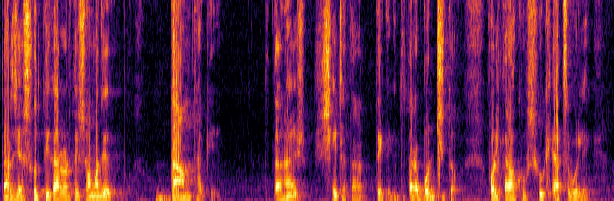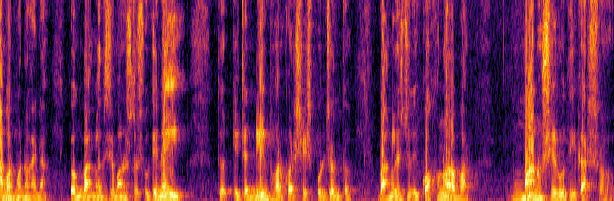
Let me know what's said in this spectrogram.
তার যে সত্যিকার অর্থে সমাজের দাম থাকে, তা হ্যাঁ সেটা তার থেকে কিন্তু তারা বঞ্চিত। ফলে তারা খুব সুখে আছে বলে আমার মনে হয় না। এবং বাংলাদেশের মানুষ তো সুখে নেই। তো এটা নির্ভর করে শেষ পর্যন্ত। বাংলাদেশ যদি কখনো আবার মানুষের অধিকার সহ,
